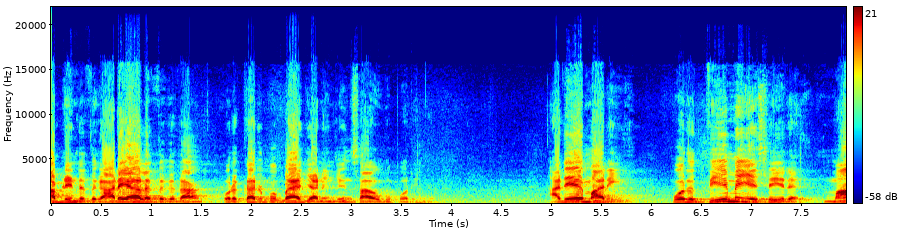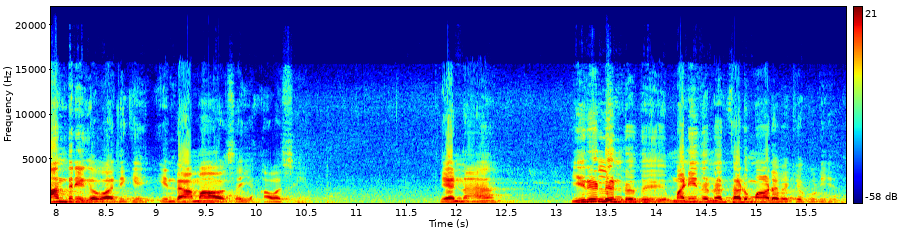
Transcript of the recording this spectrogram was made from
அப்படின்றதுக்கு அடையாளத்துக்கு தான் ஒரு கருப்பு பேஜ் அணிஞ்சுன்னு சாவுக்கு போகிறீங்க அதே மாதிரி ஒரு தீமையை செய்கிற மாந்திரிகவாதிக்கு இந்த அமாவாசை அவசியம். ஏன்னா இருளுன்றது மனிதனை தடுமாட வைக்கக்கூடியது.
